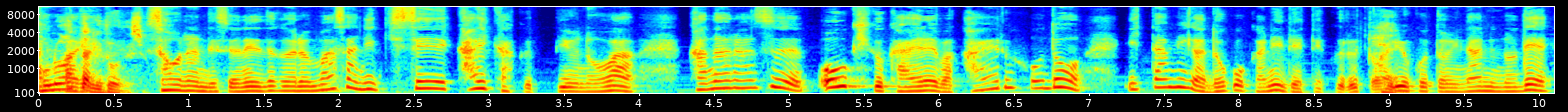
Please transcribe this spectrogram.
このあたりどうでしょう？そうなんですよね。だからまさに規制改革っていうのは、必ず大きく変えれば変えるほど、痛みがどこかに出てくるということになるので、はい、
